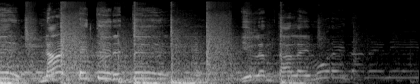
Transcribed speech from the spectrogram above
நாட்டை திருத்து இளம் தலைமுறை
